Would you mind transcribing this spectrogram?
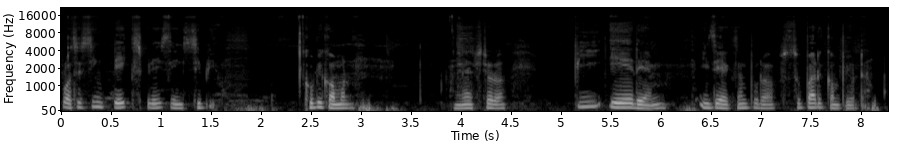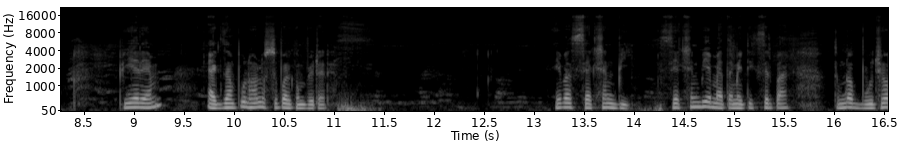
processing takes place in CPU খুবই কমন নেক্সট হলো PARAM is a example of super computer PARAM example হলো সুপার কম্পিউটার এবার সেকশন বি সেকশন বি ম্যাথামেটিক্সের পার্ট তোমরা বুঝো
